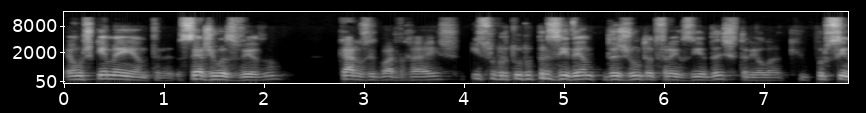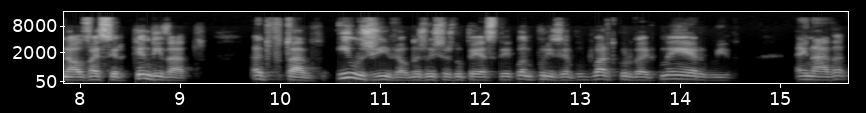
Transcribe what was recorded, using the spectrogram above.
é um esquema entre Sérgio Azevedo, Carlos Eduardo Reis e, sobretudo, o presidente da Junta de Freguesia da Estrela, que, por sinal, vai ser candidato a deputado elegível nas listas do PSD, quando, por exemplo, Eduardo Cordeiro, que nem é erguido, em nada,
